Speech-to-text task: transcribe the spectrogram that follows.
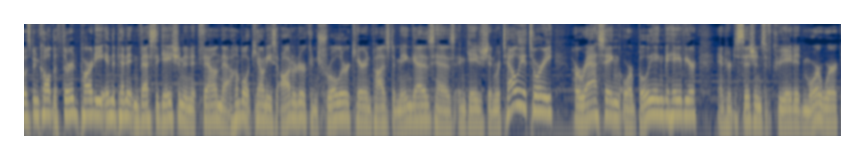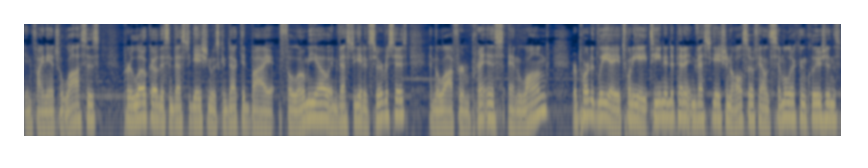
It's been called a third party independent investigation, and it found that Humboldt County's auditor controller, Karen Paz Dominguez, has engaged in retaliatory, harassing, or bullying behavior, and her decisions have created more work and financial losses. Per Loco, this investigation was conducted by Philomio Investigative Services and the law firm Prentice and Long. Reportedly, a 2018 independent investigation also found similar conclusions.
